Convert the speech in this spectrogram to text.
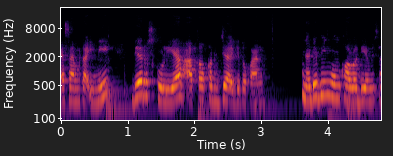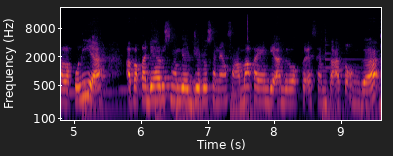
SMK ini dia harus kuliah atau kerja gitu kan. Nah dia bingung kalau dia misalnya kuliah apakah dia harus ngambil jurusan yang sama kayak yang dia ambil waktu SMK atau enggak?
